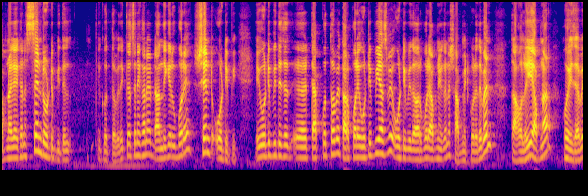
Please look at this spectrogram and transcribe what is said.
আপনাকে এখানে সেন্ড ওটিপিতে করতে হবে। দেখতে পাচ্ছেন এখানে ডান দিকের উপরে সেন্ড ওটিপি এই ওটিপিতে ট্যাপ করতে হবে। তারপরে ওটিপি আসবে। ওটিপি দেওয়ার পরে আপনি এখানে সাবমিট করে দেবেন। তাহলেই আপনার হয়ে যাবে।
